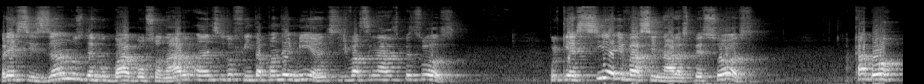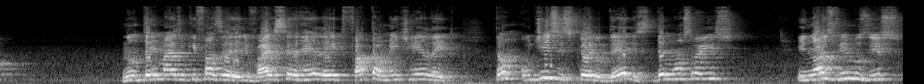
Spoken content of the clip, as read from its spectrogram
Precisamos derrubar Bolsonaro antes do fim da pandemia, antes de vacinar as pessoas. Porque se ele vacinar as pessoas, acabou. Não tem mais o que fazer, ele vai ser reeleito, fatalmente reeleito. Então, o desespero deles demonstra isso. E nós vimos isso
